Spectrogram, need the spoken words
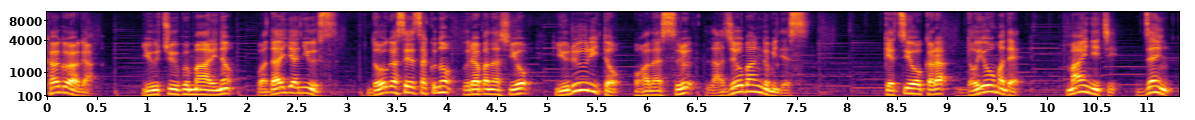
かぐわが YouTube 周りの話題やニュース動画制作の裏話をゆるりとお話しするラジオ番組です。月曜から土曜まで毎日全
